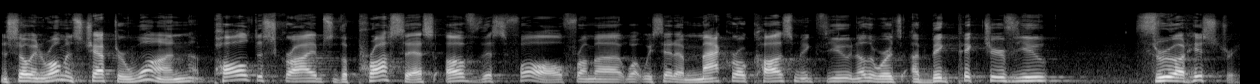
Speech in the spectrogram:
And so in Romans chapter one, Paul describes the process of this fall from a, what we said, a macrocosmic view, in other words, a big picture view, throughout history.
